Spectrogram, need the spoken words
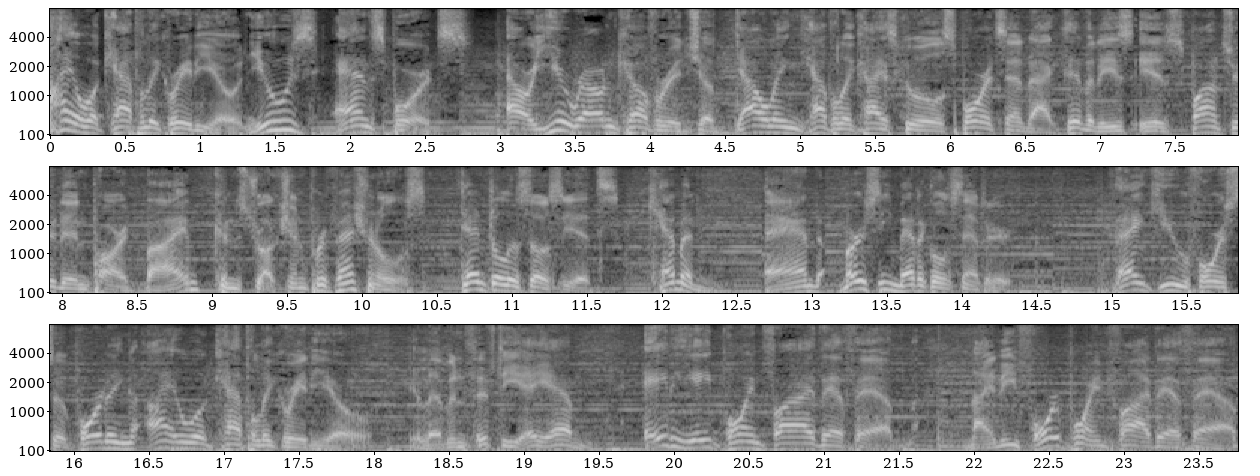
Iowa Catholic Radio News and Sports. Our year round coverage of Dowling Catholic High School sports and activities is sponsored in part by Construction Professionals, Dental Associates, Kemin, and Mercy Medical Center. Thank you for supporting Iowa Catholic Radio, 1150 AM, 88.5 FM, 94.5 FM,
